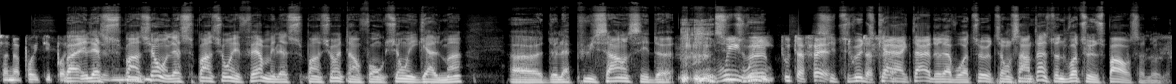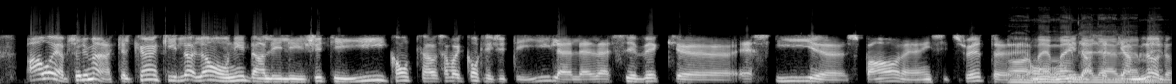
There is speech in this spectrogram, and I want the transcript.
ça n'a pas été possible. Ben, la suspension, la suspension est ferme, mais la suspension est en fonction également euh, de la puissance et de si oui, tu veux, oui, tout à fait. Si tu veux du caractère de la voiture. Tu sais, on s'entend, c'est une voiture sport, ça là. Ah oui, absolument. Quelqu'un qui là, là, on est dans les, les GTI, contre, ça, va être contre les GTI, la, la, la Civic euh, SI euh, Sport, ainsi de suite. Ah, on, même, on est dans la, cette gamme-là. Là.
